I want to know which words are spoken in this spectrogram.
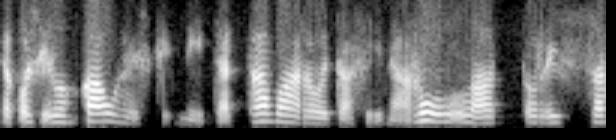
Ja kun sillä on kauheasti niitä tavaroita siinä rullaattorissa,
